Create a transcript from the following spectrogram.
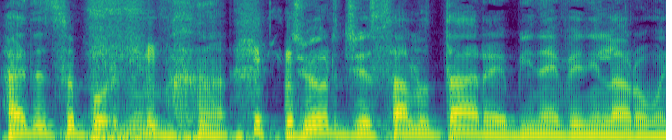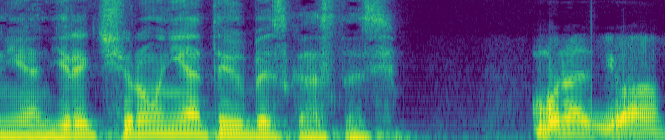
Haideți să pornim. George, salutare, bine ai venit la România în direct și România te iubesc astăzi. Bună ziua!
